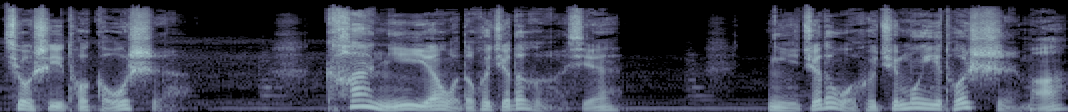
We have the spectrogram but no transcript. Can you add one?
就是一坨狗屎，看你一眼我都会觉得恶心。你觉得我会去摸一坨屎吗？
